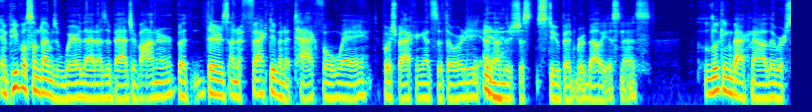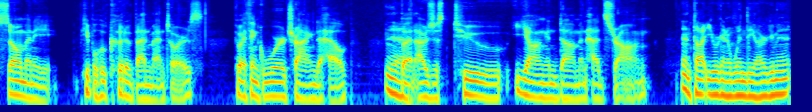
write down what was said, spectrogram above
And people sometimes wear that as a badge of honor, but there's an effective and a tactful way to push back against authority. And Yeah. then there's just stupid rebelliousness. Looking back now, there were so many people who could have been mentors who I think were trying to help, yeah. but I was just too young and dumb and headstrong. And thought you were going to win the argument.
